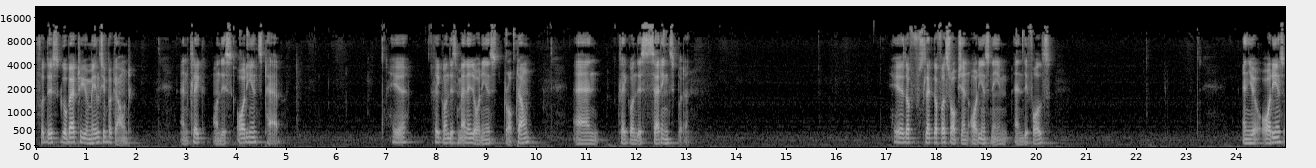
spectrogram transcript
For this, go back to your MailChimp account and click on this audience tab. Here, click on this manage audience drop down and click on this settings button. Here, the select the first option audience name and defaults and your audience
